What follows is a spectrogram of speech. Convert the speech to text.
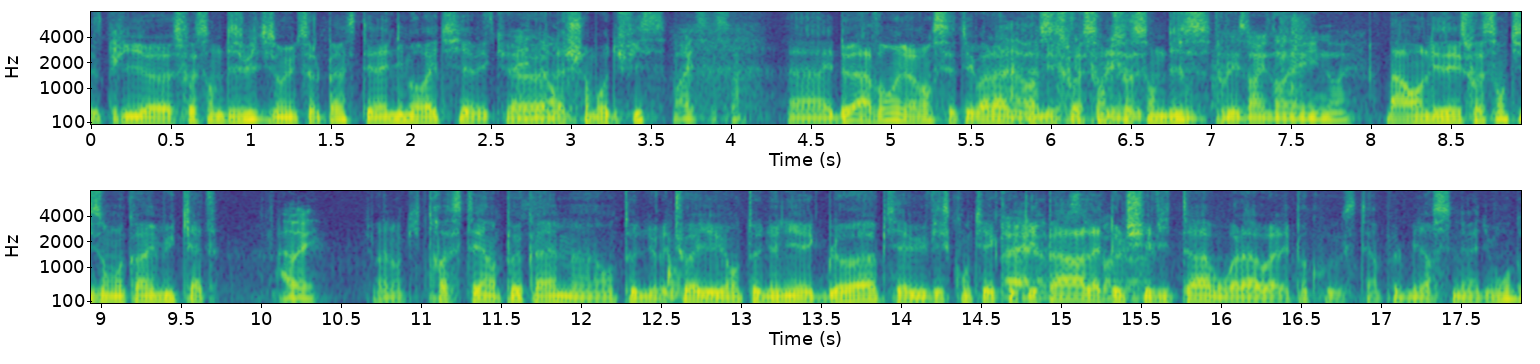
Depuis euh, 78, ils ont eu une seule palme. C'était Nanny Moretti avec. La Chambre du Fils. Ouais, c'est ça. Et de, avant, avant c'était voilà Avant, les années c'était tous les- 60-70. tous- Tous les ans, ils en avaient une, ouais. Bah, en les années 60, ils en ont quand même eu 4. Ah ouais. Tu vois, donc ils trustaient un peu quand même euh, Antonio. Tu vois, il y a eu Antonioni avec Blow Up, il y a eu Visconti avec Ouais, Le Guépard, bonne la Dolce. Vita. Bon voilà, ouais, à l'époque où c'était un peu le meilleur cinéma du monde.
